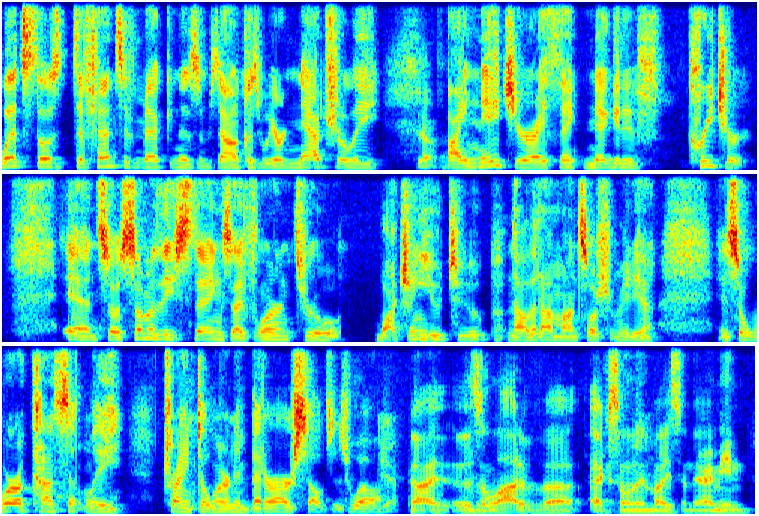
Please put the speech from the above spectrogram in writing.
lets those defensive mechanisms down because we are naturally, Yeah. by nature, I think, negative creature. And so some of these things I've learned through watching YouTube now that I'm on social media. And so we're constantly trying to learn and better ourselves as well. Yeah, no, I- there's a lot of uh, excellent advice in there. I mean,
